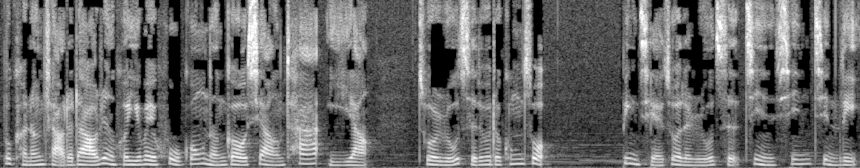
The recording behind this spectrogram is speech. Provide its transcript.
不可能找得到任何一位护工能够像他一样做如此多的工作，并且做得如此尽心尽力。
